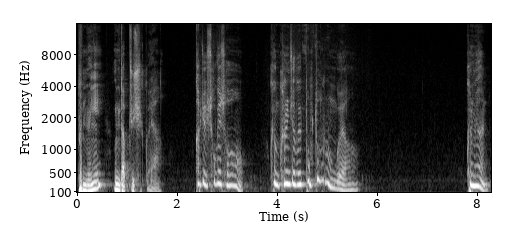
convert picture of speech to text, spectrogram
분명히 응답 주실 거야. 갑자기 속에서 그냥 그런 생각이 뻥 떠오르는 거야. 그러면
